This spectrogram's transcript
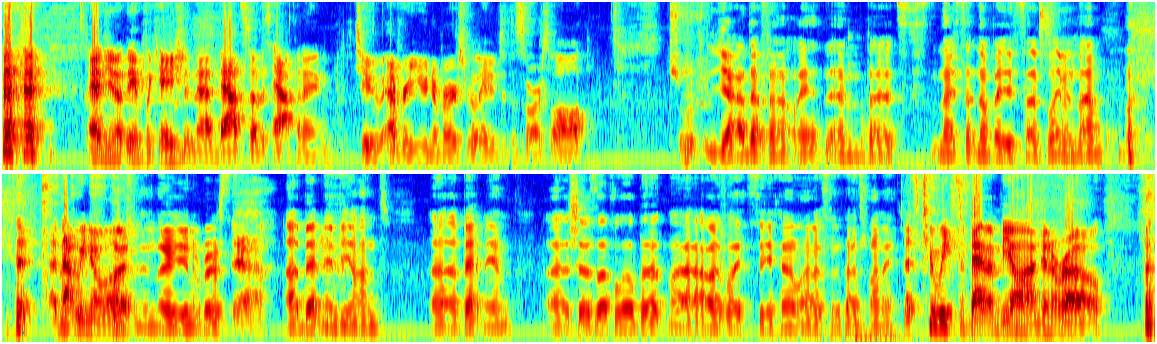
and you know the implication that bad stuff is happening to every universe related to the source wall. Yeah, definitely. And uh, it's nice that nobody's uh, blaming them. that we know of. In their universe. Yeah. Uh, Batman Beyond. Uh, Batman uh, shows up a little bit. Uh, I always like to see him. I always think that's funny. That's two weeks of Batman Beyond in a row.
